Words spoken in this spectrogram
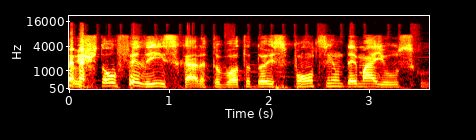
Eu estou feliz, cara. Tu bota dois pontos e um D maiúsculo.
